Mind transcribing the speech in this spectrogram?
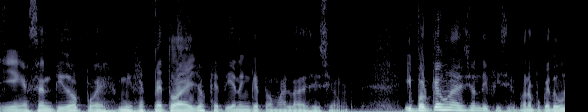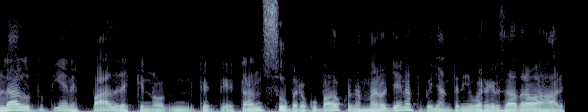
y en ese sentido, pues mi respeto a ellos que tienen que tomar la decisión. ¿Y por qué es una decisión difícil? Bueno, porque de un lado tú tienes padres que, no, que están súper ocupados con las manos llenas porque ya han tenido que regresar a trabajar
